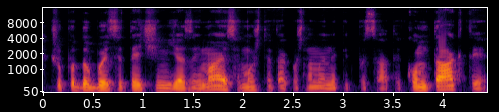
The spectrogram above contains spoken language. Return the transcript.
Якщо подобається те, чим я займаюся, можете також на мене підписати. Контакти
